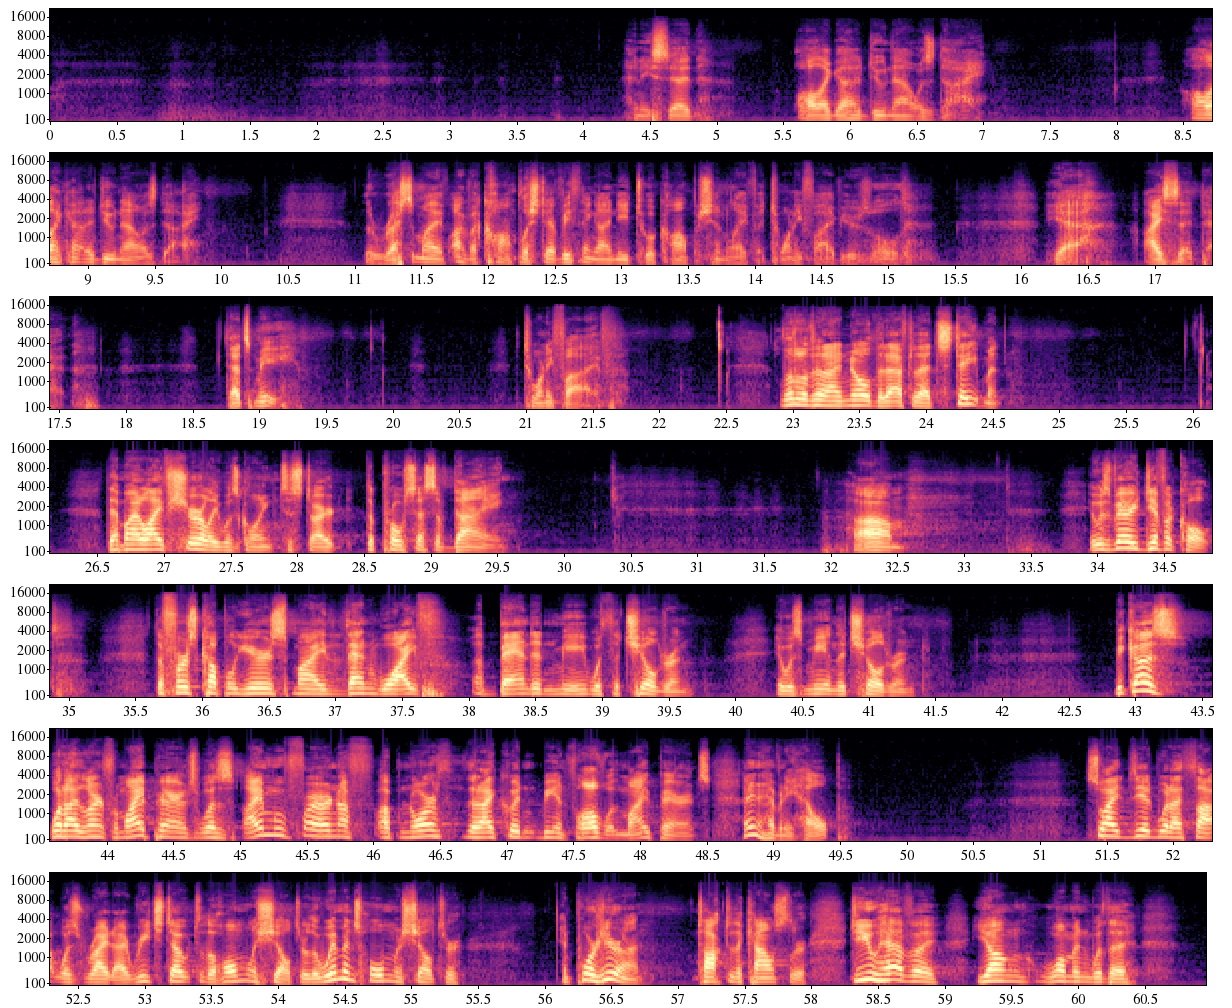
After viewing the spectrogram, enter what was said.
And he said, All I got to do now is die. All I got to do now is die. The rest of my life, I've accomplished everything I need to accomplish in life at 25 years old. Yeah, I said that. That's me. 25. Little did I know that after that statement, that my life surely was going to start the process of dying. Um, it was very difficult. The first couple years, my then wife abandoned me with the children. It was me and the children. Because what I learned from my parents was I moved far enough up north that I couldn't be involved with my parents. I didn't have any help. So I did what I thought was right. I reached out to the homeless shelter, the women's homeless shelter in Port Huron. Talk to the counselor. Do you have a young woman with a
